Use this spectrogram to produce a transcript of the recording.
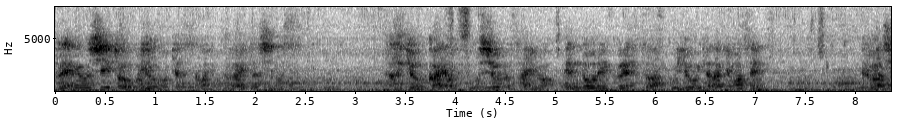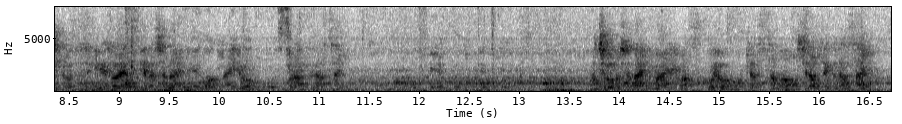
プレミアムシートをご利用のお客様にお願いいたします。座席を向かい合わせてご使用の際は電動レッグレストはご利用いただけません。詳しくは座席に備え付けの車内のご案内をご覧ください。後ほど車内に参ります。ご用のお客様お知らせください「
